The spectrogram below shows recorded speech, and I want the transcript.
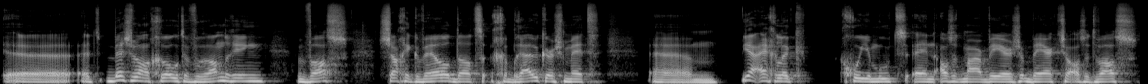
eh, het best wel een grote verandering was, zag ik wel dat gebruikers met ehm, ja, eigenlijk goede moed en als het maar weer zo werkt zoals het was,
